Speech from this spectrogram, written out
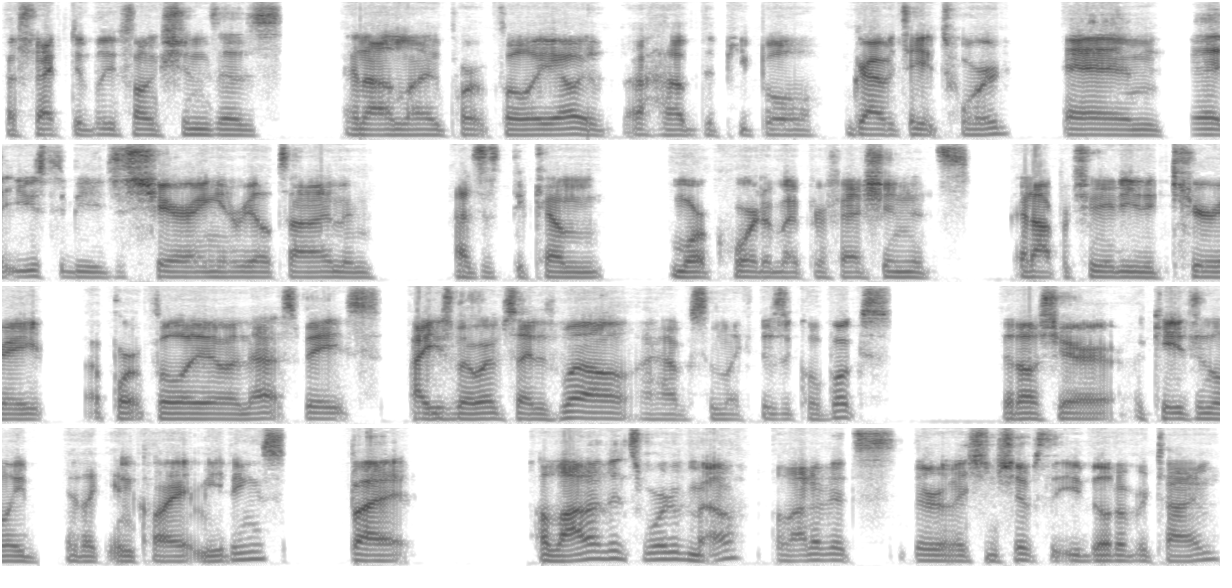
effectively functions as an online portfolio, a hub that people gravitate toward. And it used to be just sharing in real time. And as it's become more core to my profession, it's an opportunity to curate a portfolio in that space. I use my website as well. I have some like physical books that I'll share occasionally in like in client meetings, but a lot of it's word of mouth. A lot of it's the relationships that you build over time.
